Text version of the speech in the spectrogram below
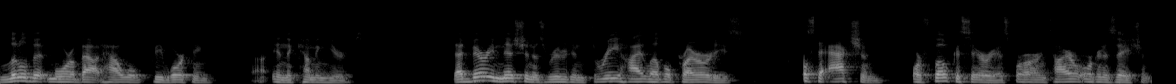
a little bit more about how we'll be working uh, in the coming years. That very mission is rooted in three high-level priorities, calls to action or focus areas for our entire organization,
